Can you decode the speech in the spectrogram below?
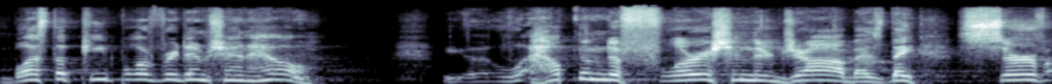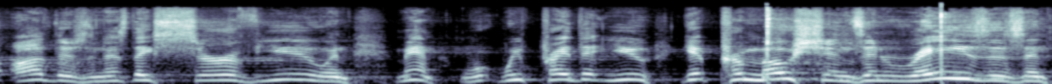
bless the people of Redemption Hill. Help them to flourish in their job as they serve others and as they serve you. And man, we pray that you get promotions and raises. And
